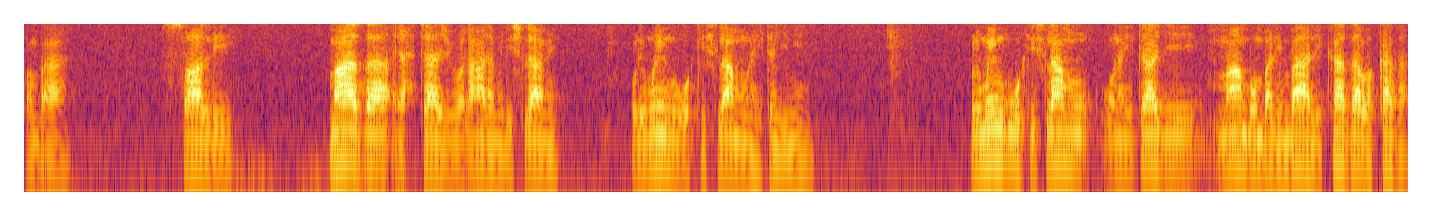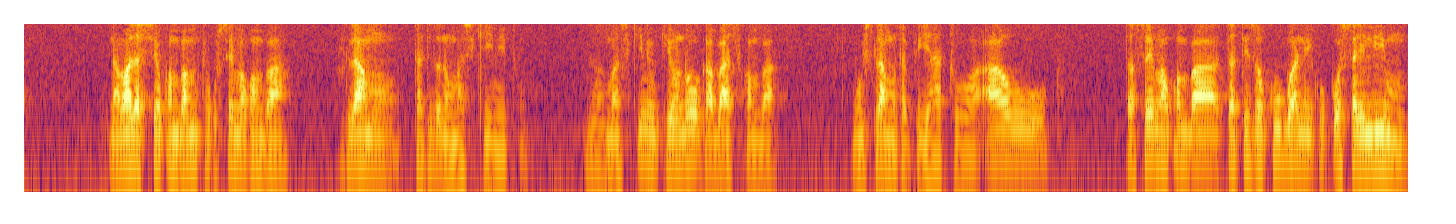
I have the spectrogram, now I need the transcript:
كومبا صالي ماذا يحتاج العالم الإسلامي ulimwengu wa Kiislamu unahitaji nini? Ulimwengu wa Kiislamu unahitaji mambo mbalimbali kadha wa kadha, na wala sio kwamba mtu kusema kwamba Uislamu tatizo ni umaskini tu. Naam. Umaskini ukiondoka, basi kwamba Uislamu utapiga hatua, au tasema kwamba tatizo kubwa ni kukosa elimu.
